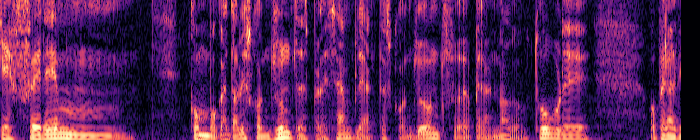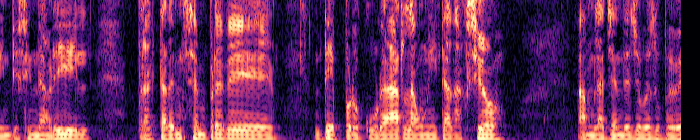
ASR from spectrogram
que farem convocatoris conjuntes, per exemple, actes conjunts eh, per al 9 d'octubre o per al 25 d'abril. Tractarem sempre de, de procurar la unitat d'acció amb la gent de Joves UPB,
